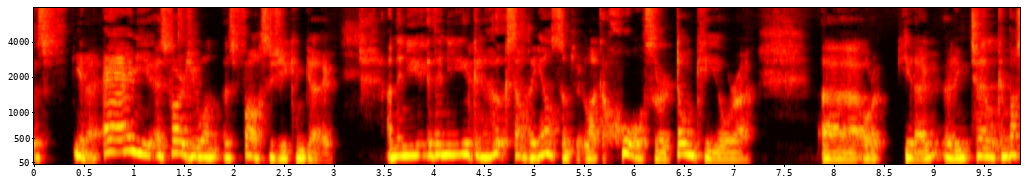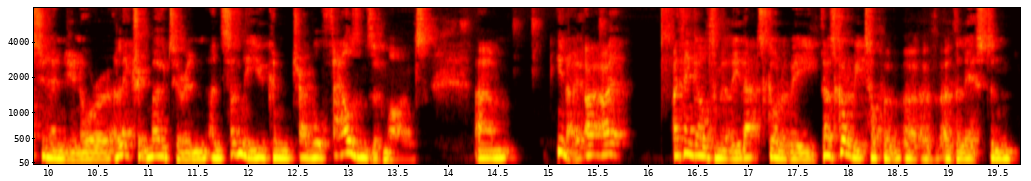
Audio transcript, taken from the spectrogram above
as you know any as far as you want, as fast as you can go, and then you then you can hook something else onto it, like a horse or a donkey or a uh, or you know an internal combustion engine or an electric motor, and, and suddenly you can travel thousands of miles. Um, you know, I, I, I think ultimately that's got to be that's got to be top of, of, of, the list, and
